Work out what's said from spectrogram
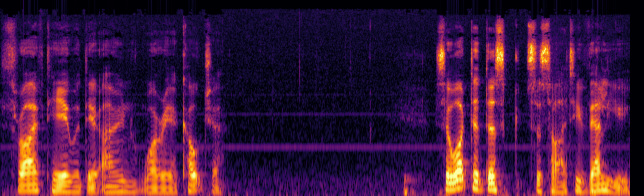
thrived here with their own warrior culture. So, what did this society value?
